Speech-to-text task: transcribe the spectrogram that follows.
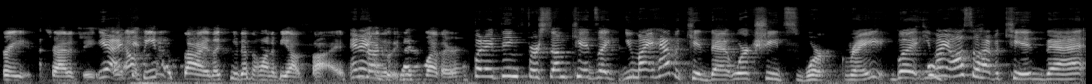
great strategy. Yeah, and think- being outside, like who doesn't want to be outside? And I- in this Exactly, nice weather. But I think for some kids, like you might have a kid that worksheets work, right? But you might also have a kid that,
